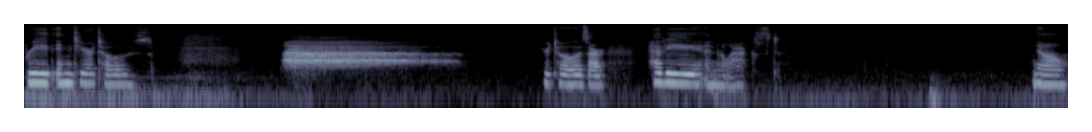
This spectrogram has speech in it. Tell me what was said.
Breathe into your toes. Your toes are heavy and relaxed. Now,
